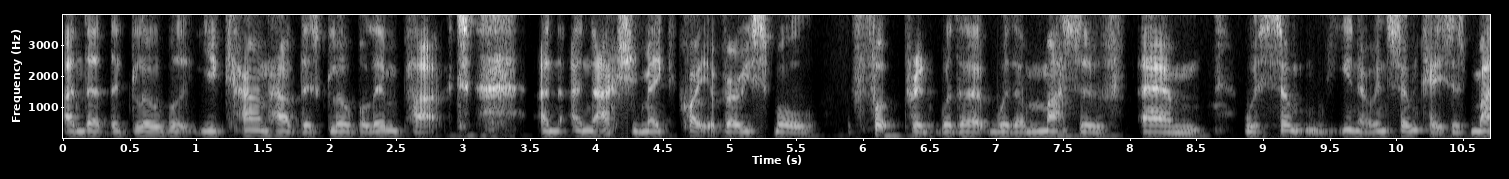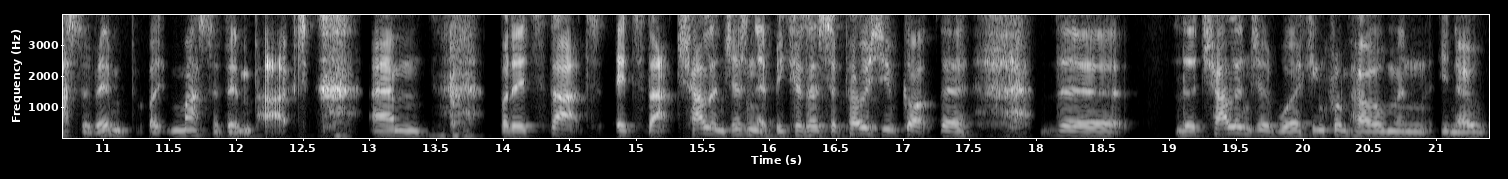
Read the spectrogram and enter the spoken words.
and that the global you can have this global impact and and actually make quite a very small footprint with a with a massive um, with some you know in some cases massive imp- massive impact. Um, but it's that it's that challenge isn't it? Because i suppose you've got the the the challenge of working from home and you know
